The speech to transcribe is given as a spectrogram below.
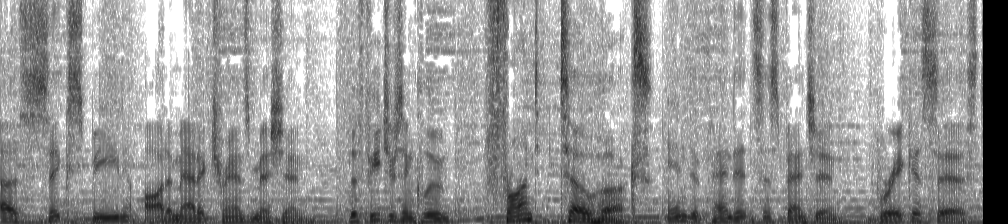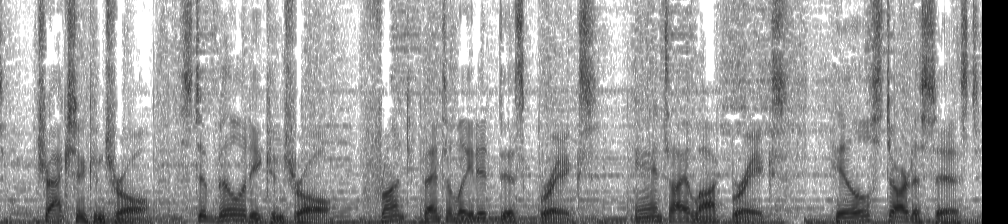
a six-speed automatic transmission. The features include front tow hooks, independent suspension, brake assist, traction control, stability control, front ventilated disc brakes, anti-lock brakes, hill start assist,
